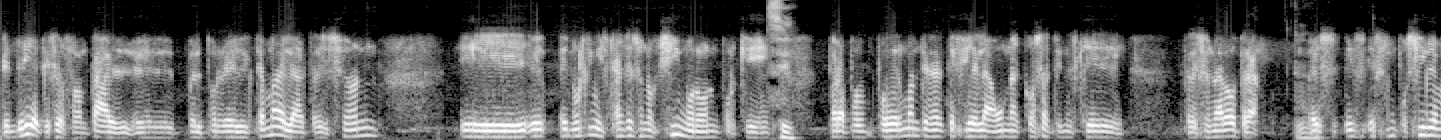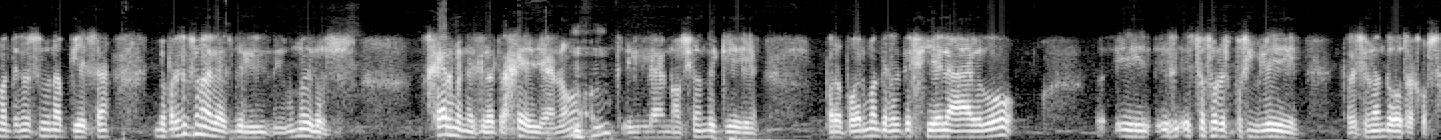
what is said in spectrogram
tendría que ser frontal. El, el, el tema de la traición, eh, en última instancia, es un oxímoron, porque para poder mantenerte fiel a una cosa tienes que traicionar otra. Es, es, es, imposible mantenerse de una pieza. Me parece que es una de las, de, uno de los gérmenes de la tragedia, ¿no? La noción de que para poder mantenerte fiel a algo, eh, esto solo es posible traicionando otra cosa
